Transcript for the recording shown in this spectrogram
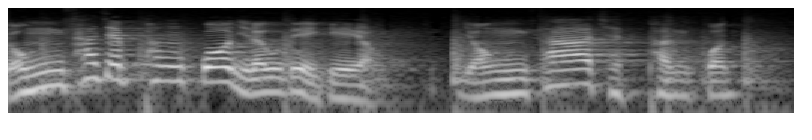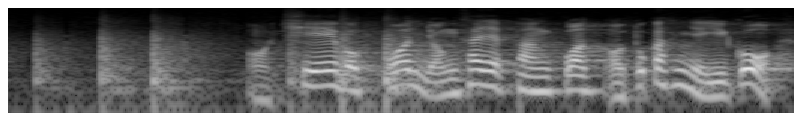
영사재판권이라고도 얘기해요. 영사재판권. 어, 치해법권, 영사재판권 어, 똑같은 얘기고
